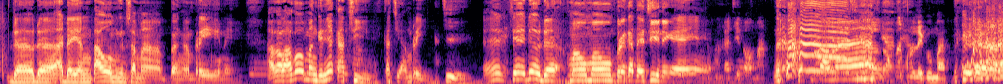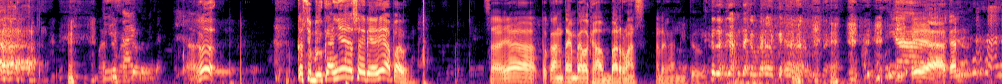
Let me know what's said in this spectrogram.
udah udah ada yang tahu mungkin sama Bang Amri ini. Nah, kalau aku manggilnya Kaci, Kaci Amri. Kaci. Eh, dia, dia udah mau mau berangkat haji nih kayaknya. Kaji tomat. Tomat. Tomat boleh kumat. Bisa bisa. Nah, kesibukannya sehari-hari apa, Bang? Saya tukang tempel gambar, Mas, dengan itu. Iya, kan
